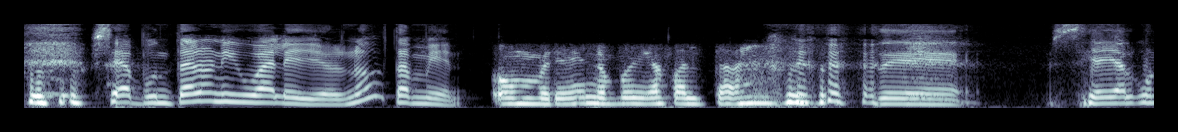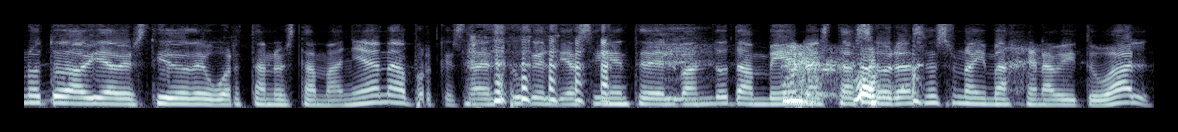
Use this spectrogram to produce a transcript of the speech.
Se apuntaron igual ellos, ¿no? También. Hombre, no podía faltar. de si hay alguno todavía vestido de huertano esta mañana, porque sabes tú que el día siguiente del bando también a estas horas es una imagen habitual,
